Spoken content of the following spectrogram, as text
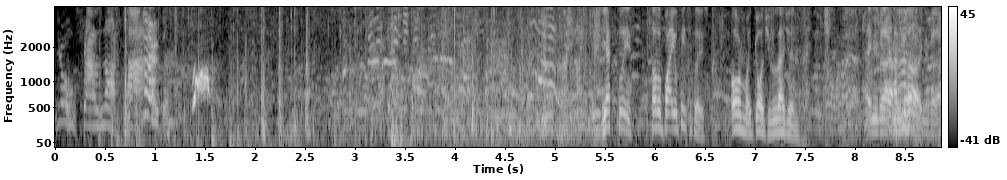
You shall not pass. Yes, please. Have a bite your pizza, please. Oh my god, you legend. Happy birthday.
